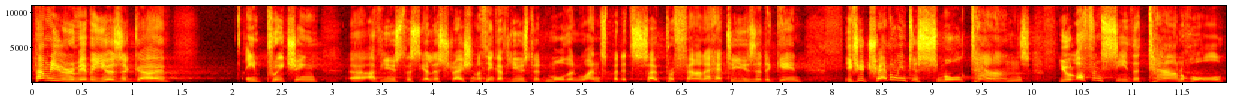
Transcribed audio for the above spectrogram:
How many of you remember years ago in preaching? Uh, I've used this illustration. I think I've used it more than once, but it's so profound, I had to use it again. If you travel into small towns, you'll often see the town hall,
